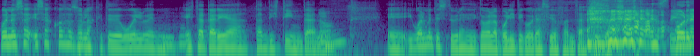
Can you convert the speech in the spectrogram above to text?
Bueno, esa- esas cosas son las que te devuelven esta tarea tan distinta, ¿no? Eh, igualmente, si te hubieras dedicado a la política, hubiera sido fantástico. Sí, Porque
